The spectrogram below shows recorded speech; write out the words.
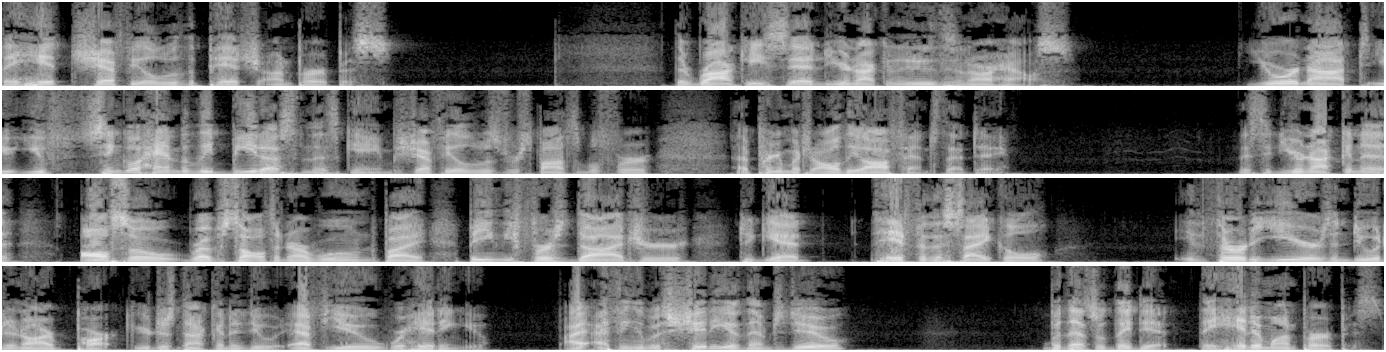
They hit Sheffield with a pitch on purpose. The Rockies said, You're not going to do this in our house. You're not. You, you've single handedly beat us in this game. Sheffield was responsible for uh, pretty much all the offense that day. They said, You're not going to also rub salt in our wound by being the first Dodger to get hit for the cycle in 30 years and do it in our park. You're just not going to do it. F you, we're hitting you. I, I think it was shitty of them to do, but that's what they did. They hit him on purpose.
